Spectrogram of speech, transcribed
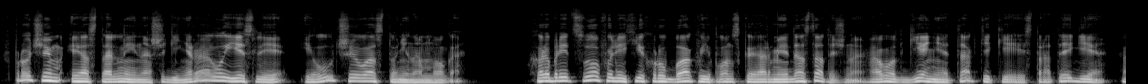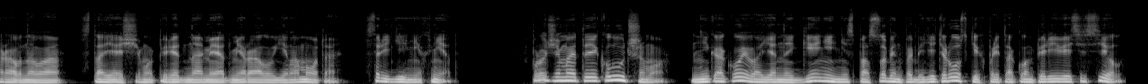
Впрочем, и остальные наши генералы, если и лучше вас, то не намного. Храбрецов и лихих в японской армии достаточно, а вот гения тактики и стратегии, равного стоящему перед нами адмиралу Ямамото, среди них нет. Впрочем, это и к лучшему. Никакой военный гений не способен победить русских при таком перевесе сил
